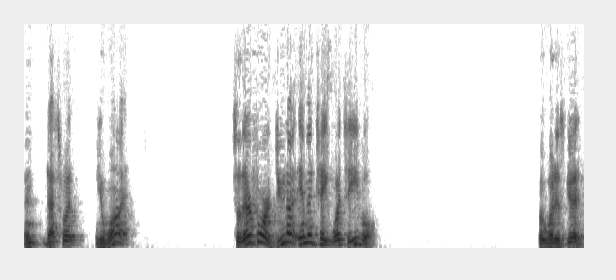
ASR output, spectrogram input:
And that's what you want. So therefore, do not imitate what's evil, but what is good.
